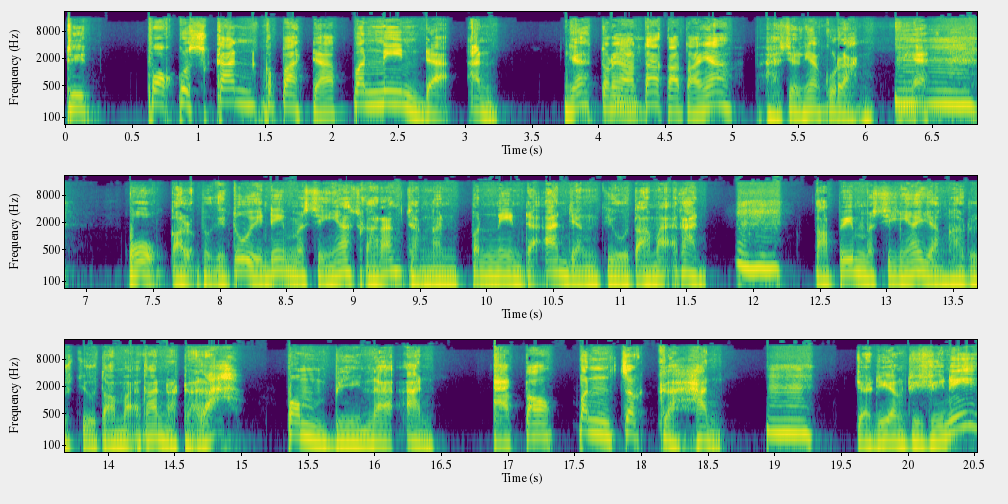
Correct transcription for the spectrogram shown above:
difokuskan kepada penindakan. Ya, ternyata katanya hasilnya kurang. Ya. Oh, kalau begitu ini mestinya sekarang jangan penindakan yang diutamakan. Mhm. Tapi mestinya yang harus diutamakan adalah pembinaan atau pencegahan. Mhm. Jadi yang di sini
